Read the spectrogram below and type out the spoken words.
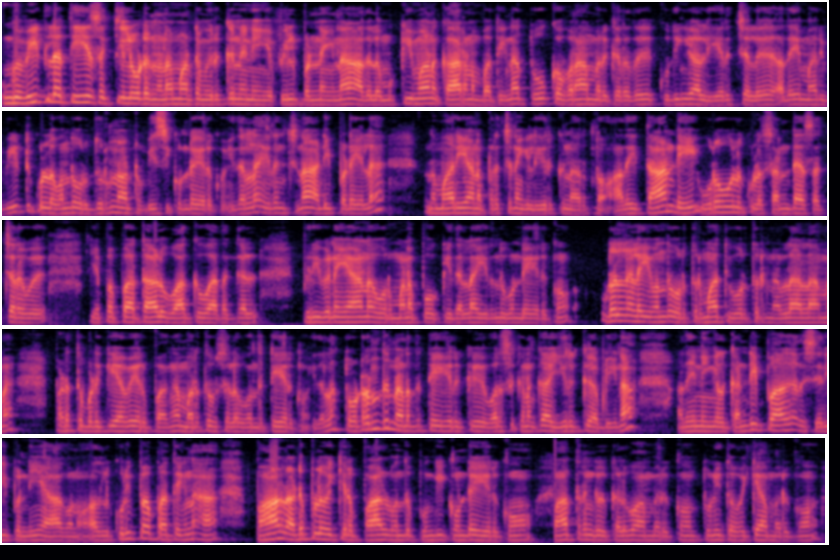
உங்கள் வீட்டில் தீய சக்திகளோட நடமாட்டம் இருக்குதுன்னு நீங்கள் ஃபீல் பண்ணிங்கன்னா அதில் முக்கியமான காரணம் பார்த்தீங்கன்னா தூக்கம் வராமல் இருக்கிறது குதிங்கால் எரிச்சல் அதே மாதிரி வீட்டுக்குள்ளே வந்து ஒரு துர்நாற்றம் வீசிக்கொண்டே இருக்கும். இதெல்லாம் இருந்துச்சுன்னா அடிப்படையில் இந்த மாதிரியான பிரச்சனைகள் இருக்குன்னு அர்த்தம். அதை தாண்டி உறவுகளுக்குள்ள சண்டை சச்சரவு எப்போ பார்த்தாலும் வாக்குவாதங்கள் பிரிவினையான ஒரு மனப்போக்கு இதெல்லாம் இருந்து கொண்டே இருக்கும். உடல்நிலை வந்து ஒருத்தர் மாற்றி ஒருத்தர் நல்லா இல்லாமல் படுத்த படுக்கையாகவே இருப்பாங்க. மருத்துவ செலவு வந்துகிட்டே இருக்கும். இதெல்லாம் தொடர்ந்து நடந்துகிட்டே இருக்குது வருஷக்கணக்காக இருக்குது அப்படின்னா அதை நீங்கள் கண்டிப்பாக அதை சரி பண்ணியே ஆகணும். அதில் குறிப்பாக பார்த்தீங்கன்னா பால் அடுப்பில் வைக்கிற பால் வந்து பொங்கிக் கொண்டே இருக்கும். பாத்திரங்கள் கழுவாமல் இருக்கும். துணி துவைக்காமல் இருக்கும்.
